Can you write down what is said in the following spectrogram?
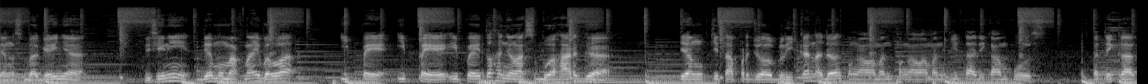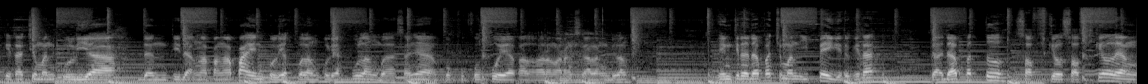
yang sebagainya di sini dia memaknai bahwa IP IP IP itu hanyalah sebuah harga. Yang kita perjualbelikan adalah pengalaman-pengalaman kita di kampus. Ketika kita cuman kuliah dan tidak ngapa-ngapain kuliah pulang kuliah pulang bahasanya kupu-kupu ya kalau orang-orang sekarang bilang. Yang kita dapat cuman IP gitu. Kita nggak dapat tuh soft skill soft skill yang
